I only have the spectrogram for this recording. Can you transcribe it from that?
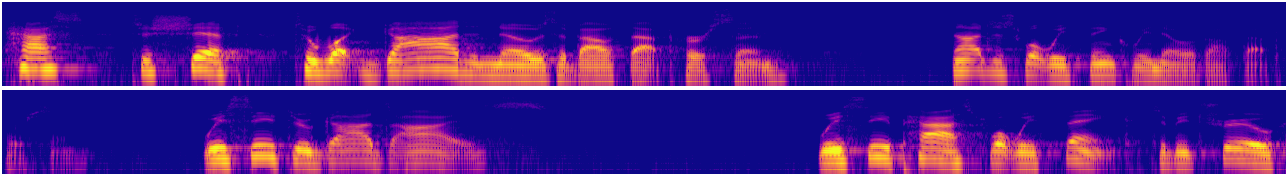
has to shift to what God knows about that person not just what we think we know about that person. We see through God's eyes. We see past what we think to be true.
